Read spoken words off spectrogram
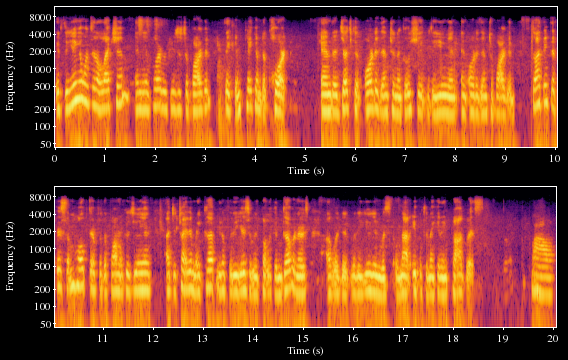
if the union wins an election and the employer refuses to bargain, they can take them to court. And the judge can order them to negotiate with the union and order them to bargain. So I think that there's some hope there for the farm workers union uh, to try to make up, you know, for the years of Republican governors uh, where, the, where the union was not able to make any progress. Wow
